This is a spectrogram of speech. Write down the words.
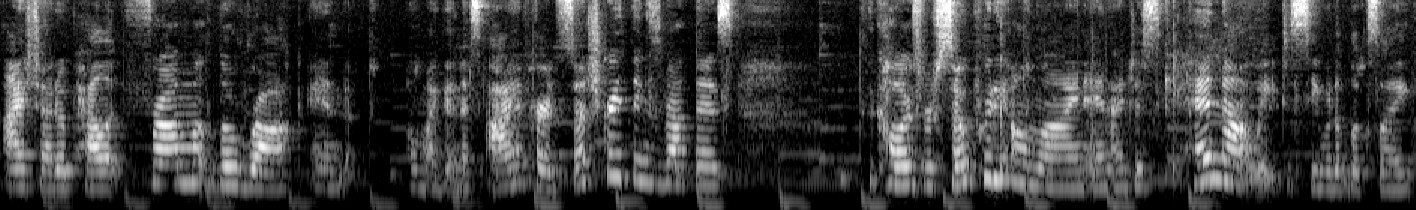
eyeshadow palette from Lorac, and oh my goodness, I have heard such great things about this. The colors were so pretty online and I just cannot wait to see what it looks like.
